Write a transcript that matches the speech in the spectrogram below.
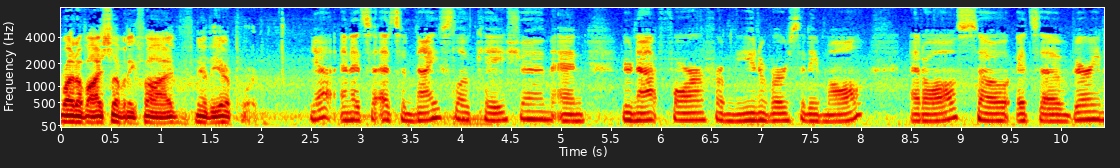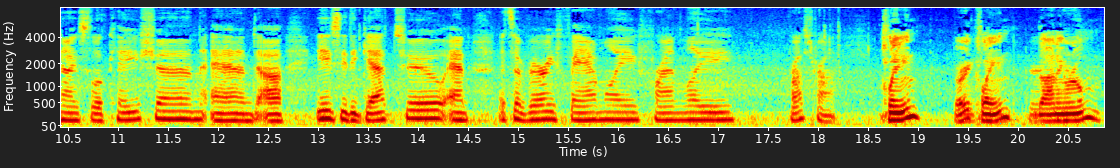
right off I-75 near the airport. yeah, and it's it's a nice location, and you're not far from the University Mall at all. So it's a very nice location and uh, easy to get to, and it's a very family friendly restaurant. Clean, very clean Very dining clean. room.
